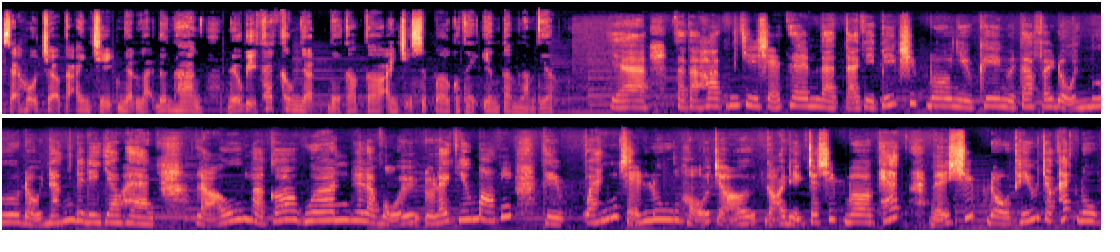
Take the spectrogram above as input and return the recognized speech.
sẽ hỗ trợ các anh chị nhận lại đơn hàng nếu bị khách không nhận để các ờ, anh chị shipper có thể yên tâm làm việc. Dạ, yeah. và bà Hoa cũng chia sẻ thêm là tại vì biết shipper nhiều khi người ta phải đội mưa, đội nắng để đi giao hàng. Lỡ mà có quên hay là vội rồi lấy thiếu món thì quán sẽ luôn hỗ trợ gọi điện cho shipper khác để ship đồ thiếu cho khách luôn.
